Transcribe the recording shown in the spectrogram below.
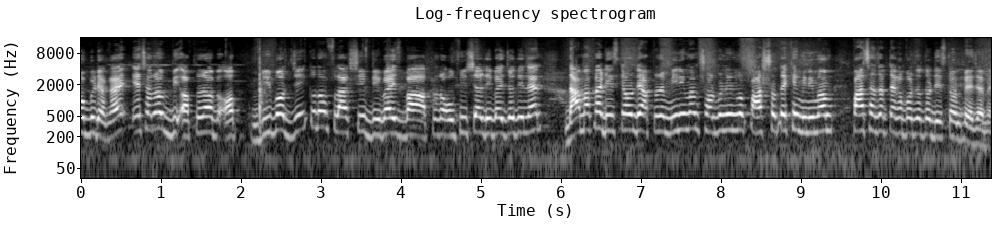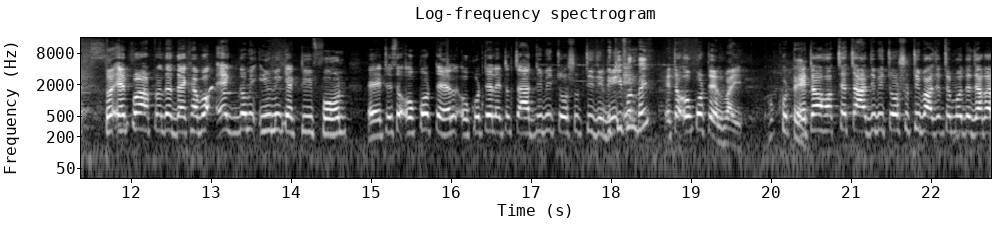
নব্বই টাকায়। এছাড়াও আপনারা ভিভোর যে কোনো ফ্ল্যাগশিপ ডিভাইস বা আপনারা অফিসিয়াল ডিভাইস যদি নেন, দামাকা ডিসকাউন্টে আপনারা মিনিমাম সর্বনিম্ন পাঁচশো থেকে মিনিমাম পাঁচ হাজার টাকা পর্যন্ত ডিসকাউন্ট পেয়ে যাবে। তো এরপর আপনাদের দেখাবো একদমই ইউনিক একটি ফোন এটা হচ্ছে ওকোটেল ওকোটেল এটা চার জিবি চৌষট্টি জিবি ভাই? এটা ওকোটেল ভাই। এটা হচ্ছে চার জিবি চৌষট্টি বাজেটের মধ্যে। যারা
